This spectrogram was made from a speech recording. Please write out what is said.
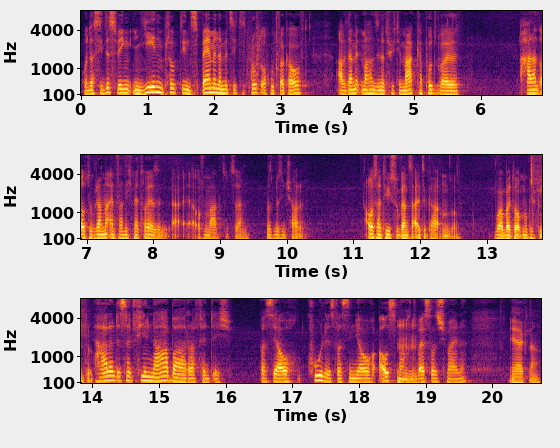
Und dass sie deswegen in jedem Produkt den spammen, damit sich das Produkt auch gut verkauft. Aber damit machen sie natürlich den Markt kaputt, weil Haaland-Autogramme einfach nicht mehr teuer sind äh, auf dem Markt sozusagen. Das ist ein bisschen schade. Außer natürlich so ganz alte Karten und so. Wo er bei Dortmund gespielt hat. Haaland ist halt viel nahbarer, finde ich. Was ja auch cool ist, was ihn ja auch ausmacht. Mhm. Weißt du, was ich meine? Ja, klar.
